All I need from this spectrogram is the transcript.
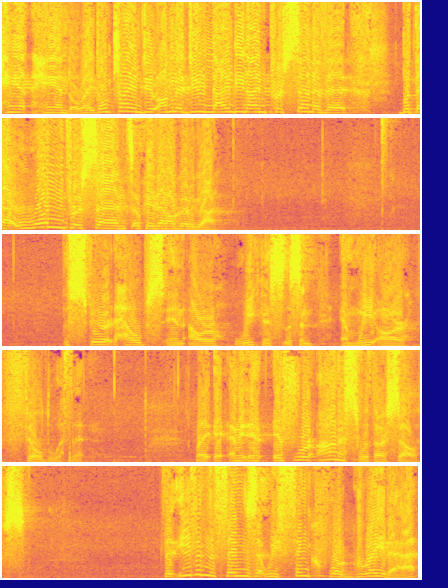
can't handle, right? Don't try and do, I'm going to do 99% of it, but that 1%, okay, then I'll go to God. The Spirit helps in our weakness. Listen, and we are filled with it. Right? I mean, if we're honest with ourselves, that even the things that we think we're great at,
